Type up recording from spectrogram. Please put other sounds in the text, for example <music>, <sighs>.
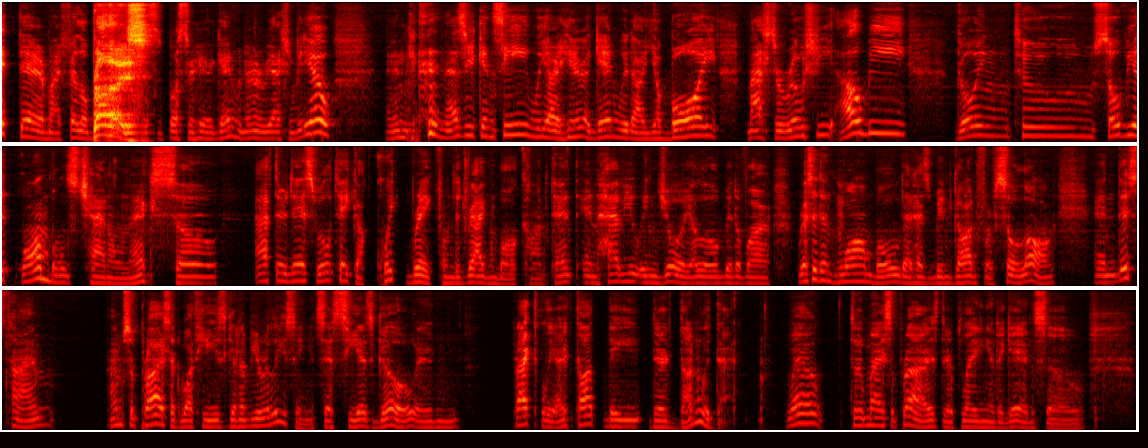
right there, my fellow Brothers! This is Buster here again with another reaction video. And <laughs> as you can see, we are here again with uh, your boy, Master Roshi. I'll be going to Soviet Womble's channel next. So after this, we'll take a quick break from the Dragon Ball content and have you enjoy a little bit of our resident Womble that has been gone for so long. And this time, I'm surprised at what he's gonna be releasing. It says CSGO, and practically I thought they they're done with that. Well, to my surprise, they're playing it again. So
